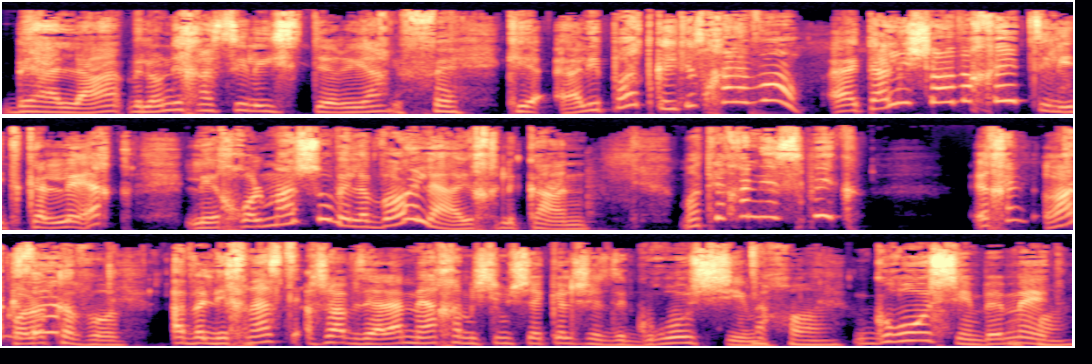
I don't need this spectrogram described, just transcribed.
לבהלה ולא נכנסתי להיסטריה. יפה. כי היה לי פודקאסט, הייתי צריכה לבוא. הייתה לי שעה וחצי להתקלח, לאכול משהו ולבוא אלייך לכאן. אמרתי, איך אני אספיק? איך אני, רק כל זה. הכבוד. אבל נכנסתי, עכשיו זה עלה 150 שקל שזה גרושים. נכון. גרושים, באמת. נכון.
